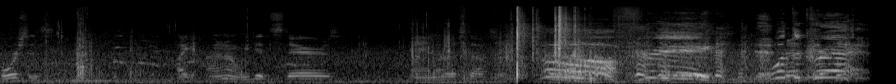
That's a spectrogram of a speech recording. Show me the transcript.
forces? Like I don't know. We did stairs and other stuff. So. Oh, freak! What the crap?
